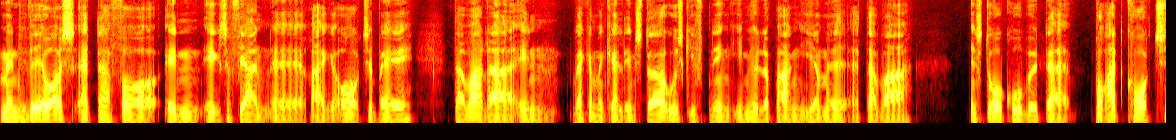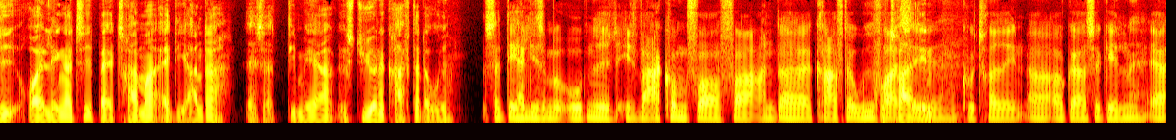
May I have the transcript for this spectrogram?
Men vi ved jo også, at der for en ikke så fjern øh, række år tilbage, der var der en, hvad kan man kalde det, en større udskiftning i Mjøllerparken, i og med, at der var en stor gruppe, der på ret kort tid røg længere tid bag træmmer af de andre, altså de mere styrende kræfter derude. Så det har ligesom åbnet et, et vakuum for, for andre kræfter udefra kunne træde til ind. kunne træde ind og, og gøre sig gældende. Ja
